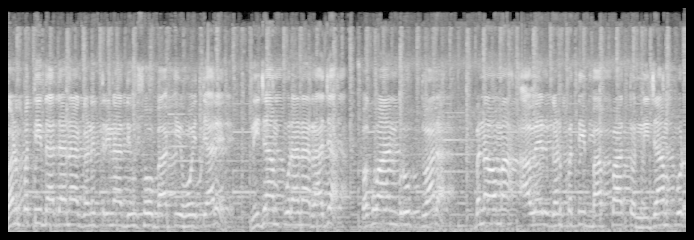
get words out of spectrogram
ગણપતિ દાદાના ગણતરીના દિવસો બાકી હોય ત્યારે નિજામપુરાના રાજા ભગવાન ગ્રુપ દ્વારા બનાવવામાં આવેલ ગણપતિ બાપા તો નિજામપુર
